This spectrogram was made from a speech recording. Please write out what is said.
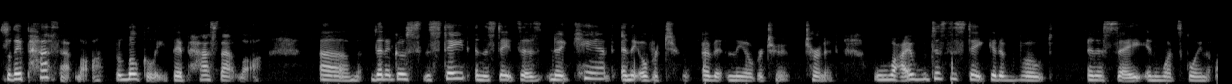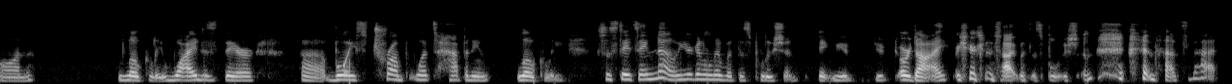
So they pass that law, the locally, they pass that law. Um, then it goes to the state, and the state says no, it can't, and they overturn it, and they overturn it. Why does the state get a vote and a say in what's going on locally? Why does their uh, voice trump what's happening locally? So states say no, you're going to live with this pollution, it, you, you, or die, or you're going to die with this pollution, and that's that.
